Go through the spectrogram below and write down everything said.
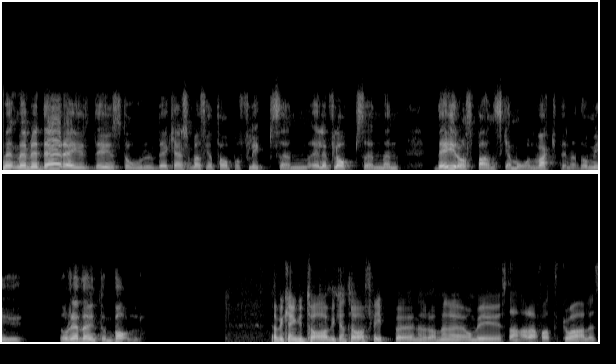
Men, men det där är ju, det är en stor, det kanske man ska ta på flipsen, eller flopsen, men det är ju de spanska målvakterna. De är ju, de räddar ju inte en boll. Ja, vi kan ju ta, vi kan ta Flipp eh, nu då, men eh, om vi stannar där för att Corrales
